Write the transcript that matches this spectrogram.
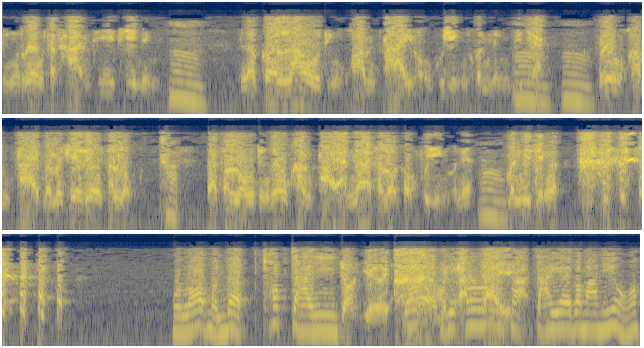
ถึงเรื่องสถานที่ที่หนึ่งอืมแล้วก็เล่าถึงความตายของผู้หญิงคนหนึ่งอืพี่มแจ็คอืมเรื่องความตายมันไม่ใช่เรื่องตลกครับแต่พอลงถึงเรื่องความตายอันน่าสลดของผู้หญิงคนเนี้ยอืมมันมีเสียงว่า หัวเราะเหมือนแบบชอบใจเจาะเย้ยอ่ามันตัดใจเออสะใจอะไรประมาณนี้เหรอ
